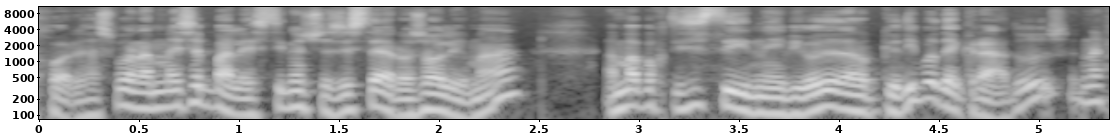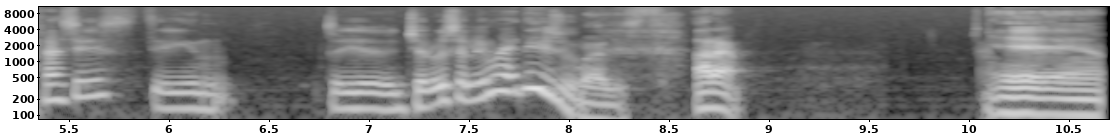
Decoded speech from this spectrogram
χώρες. Α πούμε, αν είσαι Παλαιστίνο και ζεις στα Ιεροσόλυμα, αν αποκτήσεις την ιδιότητα οποιοδήποτε κράτου, να χάσεις την. το Τζερούσαλεμ αιτή σου. Μάλιστα. Άρα, ε,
